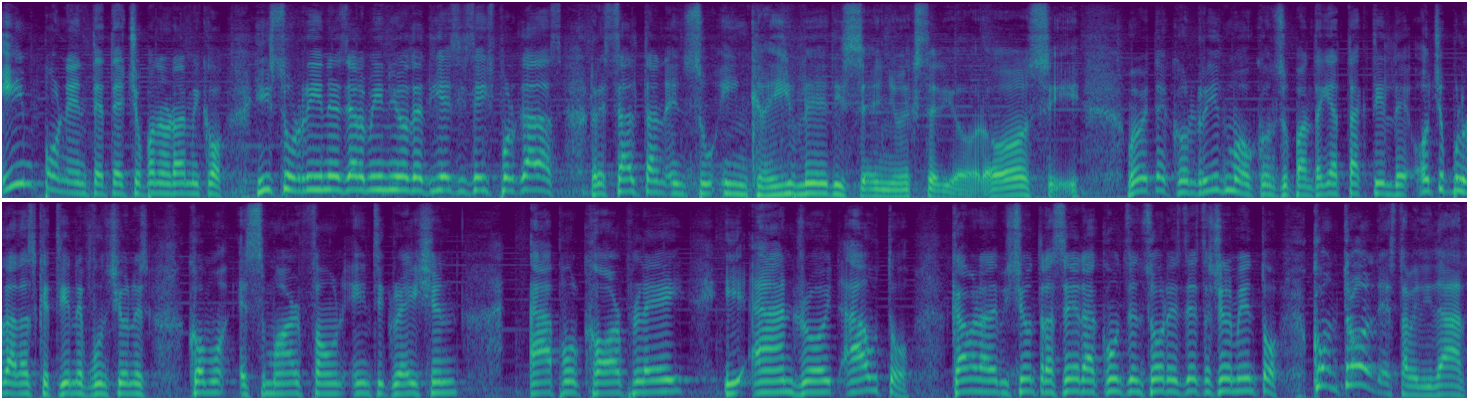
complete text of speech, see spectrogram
imponente techo panorámico y sus rines de aluminio de 16 pulgadas resaltan en su increíble diseño exterior. Oh, sí. Muévete con ritmo con su pantalla táctil de 8 pulgadas que tiene funciones como Smartphone Integration. Apple CarPlay y Android Auto. Cámara de visión trasera con sensores de estacionamiento, control de estabilidad,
